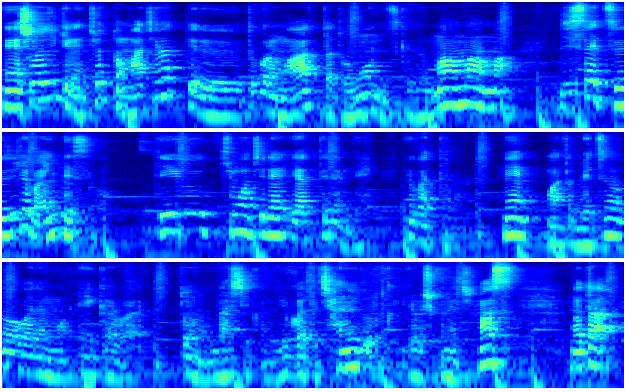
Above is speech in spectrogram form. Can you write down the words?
ね、正直ねちょっと間違ってるところもあったと思うんですけどまあまあまあ実際通じればいいんですよ。っていう気持ちでやってるんでよかったら。ねまた別の動画でも英会話どんどん出していくんでよかったらチャンネル登録よろしくお願いします。また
